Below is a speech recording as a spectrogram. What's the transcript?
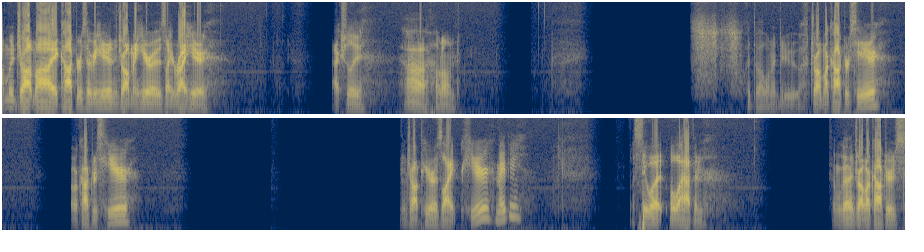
I'm going to drop my copters over here and then drop my heroes like right here. Actually, ah, hold on. What do I want to do? Drop my copters here. Drop my copters here. And drop heroes like here, maybe? Let's see what, what will happen. So I'm going to drop my copters.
